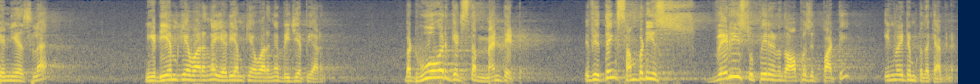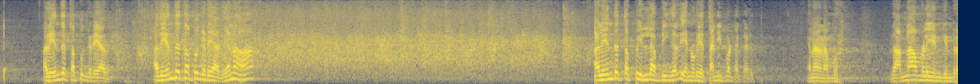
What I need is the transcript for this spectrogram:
டென் இயர்ஸில் நீங்கள் டிஎம்கே வாருங்க ஏடிஎம்கே வாருங்க பிஜேபி வாருங்க but whoever gets the mandate if you think somebody is very superior in opposite party invite to the cabinet அது எந்த தப்பும் கிடையாது. அது எந்த தப்பும் கிடையாது. ஏன்னா அதில் எந்த தப்பு இல்லை அப்படிங்கிறது என்னுடைய தனிப்பட்ட கருத்து. ஏன்னா நம்ம அண்ணாமலை என்கின்ற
